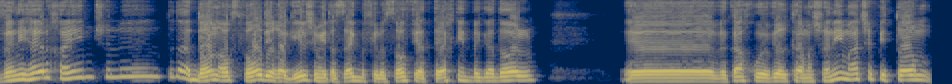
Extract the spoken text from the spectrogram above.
וניהל חיים של, אתה יודע, דון אוקספורדי רגיל שמתעסק בפילוסופיה טכנית בגדול, אה, וכך הוא העביר כמה שנים, עד שפתאום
